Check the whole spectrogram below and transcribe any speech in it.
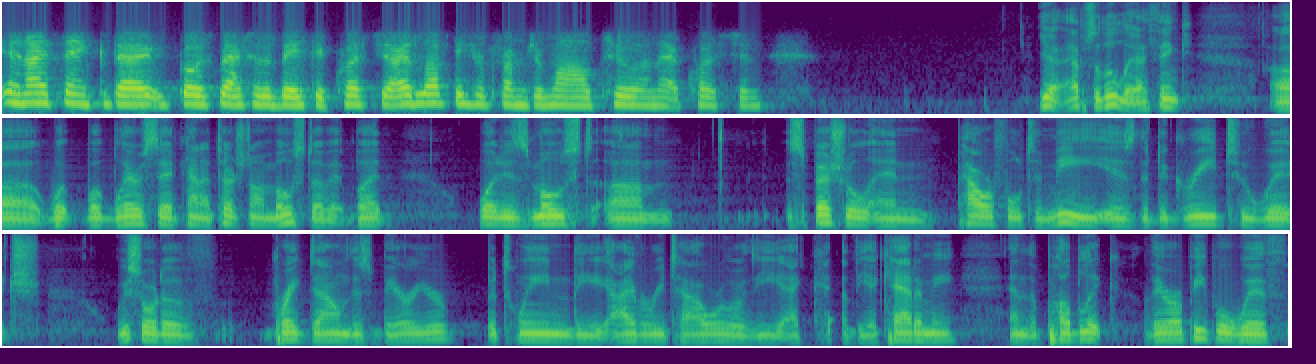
And i think that goes back to the basic question. I'd love to hear from Jamaal too on that question. Yeah, absolutely. I think uh, what, what Blair said kind of touched on most of it, but what is most um, special and powerful to me is the degree to which we sort of break down this barrier between the ivory tower or the the academy and the public. There are people with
